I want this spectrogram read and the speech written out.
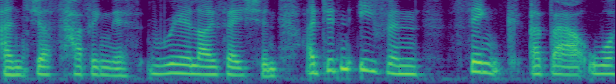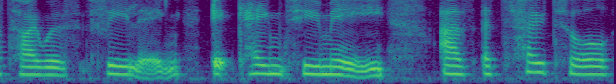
and just having this realization. I didn't even think about what I was feeling. It came to me as a total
